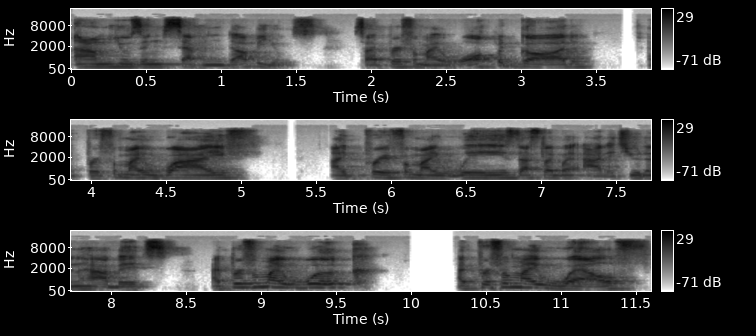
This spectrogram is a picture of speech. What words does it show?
um using seven W's. So I pray for my walk with God, I pray for my wife, I pray for my ways, that's like my attitude and habits. I pray for my work, I pray for my wealth,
